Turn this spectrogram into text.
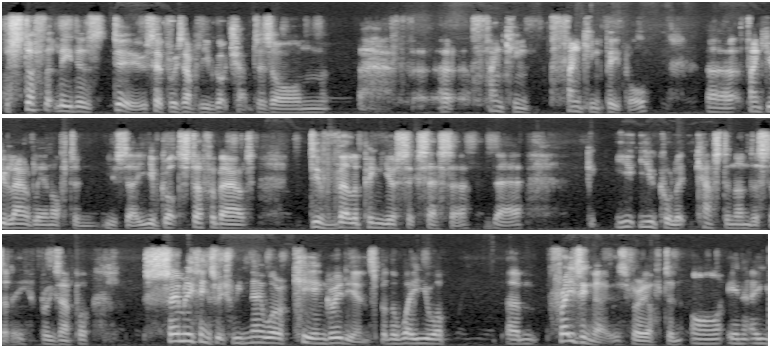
the stuff that leaders do. So, for example, you've got chapters on uh, uh, thanking thanking people. Uh, thank you loudly and often. You say you've got stuff about developing your successor there. You, you call it cast and understudy, for example. So many things which we know are key ingredients, but the way you are um, phrasing those very often are in a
